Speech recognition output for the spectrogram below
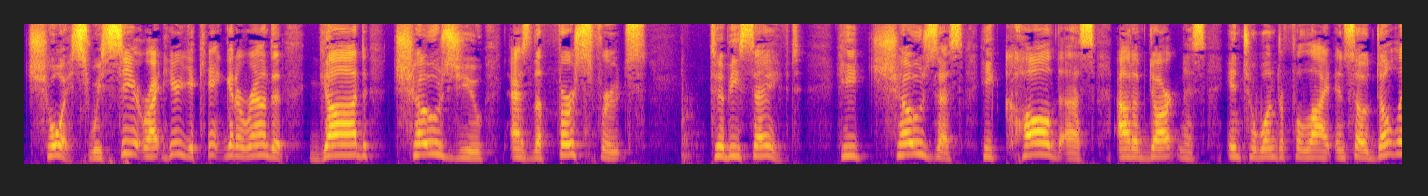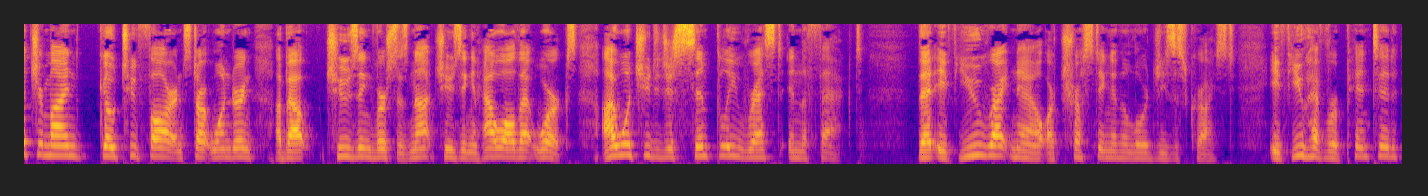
choice. We see it right here. You can't get around it. God chose you as the first fruits to be saved. He chose us. He called us out of darkness into wonderful light. And so don't let your mind go too far and start wondering about choosing versus not choosing and how all that works. I want you to just simply rest in the fact that if you right now are trusting in the Lord Jesus Christ, if you have repented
